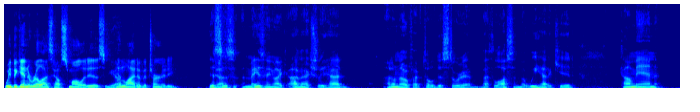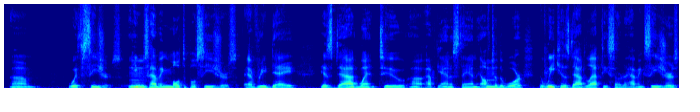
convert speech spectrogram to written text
we begin to realize how small it is Yeah. in light of eternity. This Yeah. is amazing. Like I've actually had, I don't know if I've told this story at Bethel Austin, but we had a kid come in um, with seizures. He Mm. was having multiple seizures every day. His dad went to uh, Afghanistan off to Mm. the war. The week his dad left, he started having seizures.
